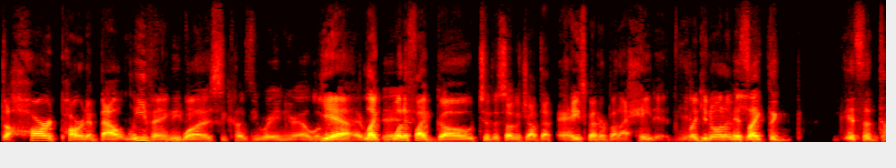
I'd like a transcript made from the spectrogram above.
the hard part about leaving Leaving was because you were in your elevator. yeah, like day. what if I go to this other job that pays better but I hate it? Yeah. Like you know what I mean? It's like the, it's a t-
